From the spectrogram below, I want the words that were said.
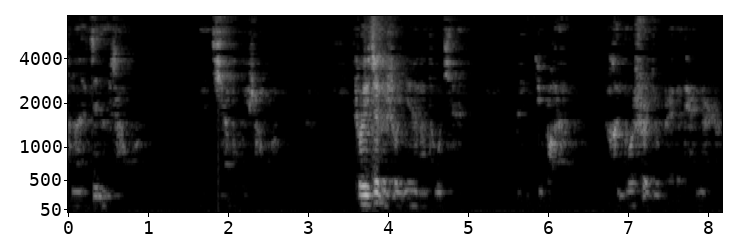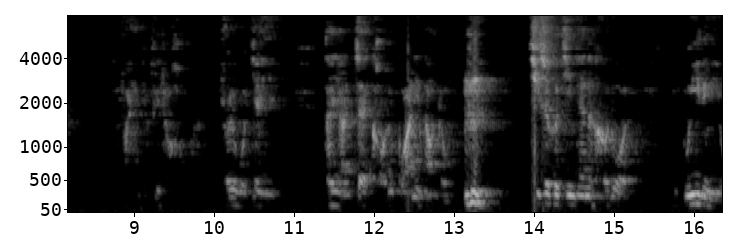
可能还真能撒谎，钱不会撒谎。所以这个时候你让他投钱，很多事儿就摆在台面上，就发现就非常好玩。所以我建议大家在考虑管理当中，其实和今天的合作不一定有，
